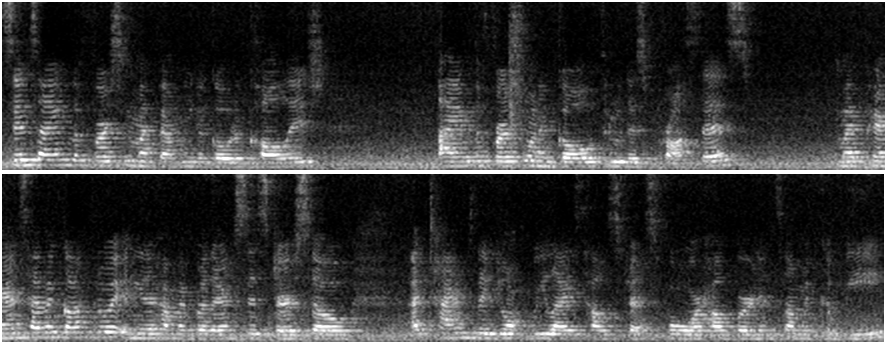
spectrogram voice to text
Since I am the first in my family to go to college, I am the first one to go through this process. My parents haven't gone through it and neither have my brother and sister, so at times they don't realize how stressful or how burdensome it could be.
